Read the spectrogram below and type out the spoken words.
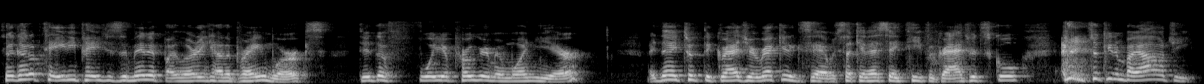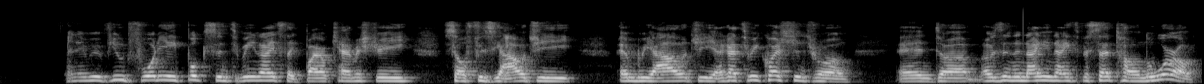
So I got up to 80 pages a minute by learning how the brain works, did the four year program in one year. And then I took the graduate record exam. It's like an SAT for graduate school. took it in biology. And I reviewed 48 books in three nights, like biochemistry, cell physiology, embryology. I got three questions wrong. And uh, I was in the 99th percentile in the world.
